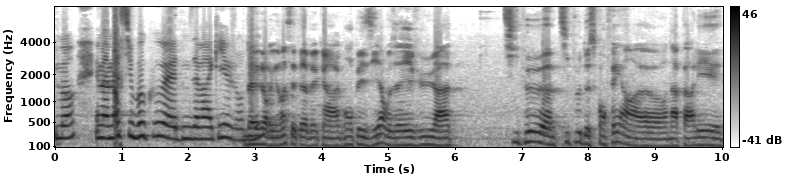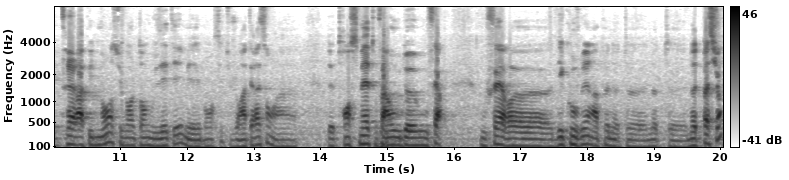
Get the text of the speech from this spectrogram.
Bon, et ben merci beaucoup de nous avoir accueillis aujourd'hui. Ben de rien, c'était avec un grand plaisir. Vous avez vu un petit peu, un petit peu de ce qu'on fait. hein. Euh, on a parlé très rapidement, suivant le temps que vous étiez, mais bon, c'est toujours intéressant hein, de transmettre, enfin, ou de vous faire, vous faire euh, découvrir un peu notre, notre, notre passion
